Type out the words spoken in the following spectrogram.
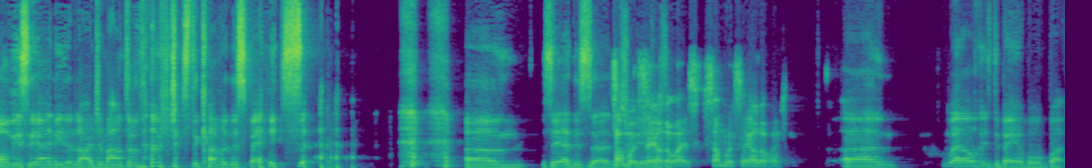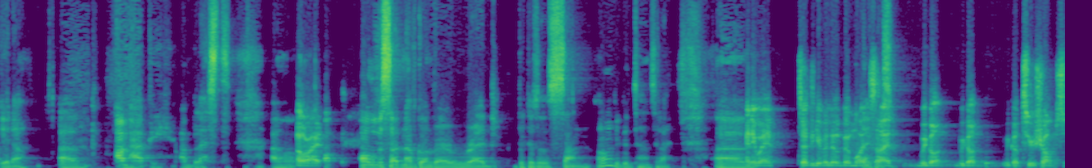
Obviously, I need a large amount of them just to cover the space. um, so yeah, this. Uh, this Some would say otherwise. Some would say otherwise. Um, well, it's debatable, but you know, um, I'm happy. I'm blessed. Uh, All right. all of a sudden, I've gone very red because of the sun. I'm having a good time today. Um, Anyway, so to give a little bit more insight, we got we got we got two shops.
